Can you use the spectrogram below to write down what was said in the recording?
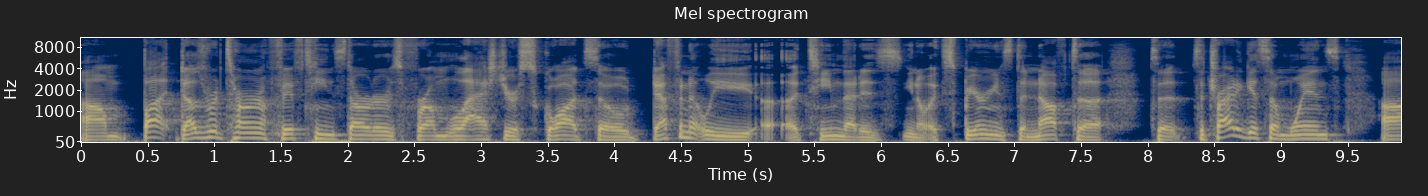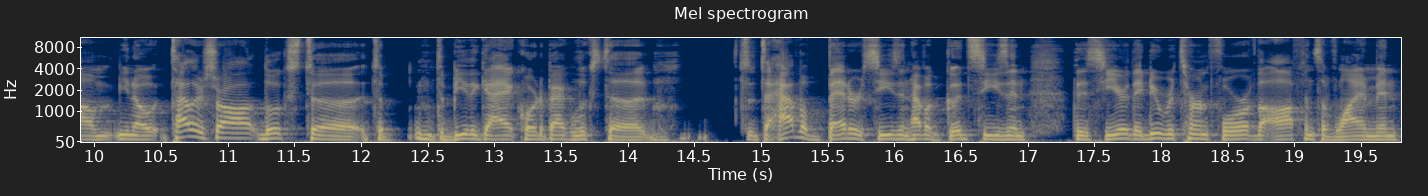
um, but does return 15 starters from last year's squad. So definitely a, a, team that is you know experienced enough to to to try to get some wins. Um, you know Tyler Straw looks to to to be the guy at quarterback. Looks to to, to, have a better season, have a good season this year. They do return four of the offensive linemen,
